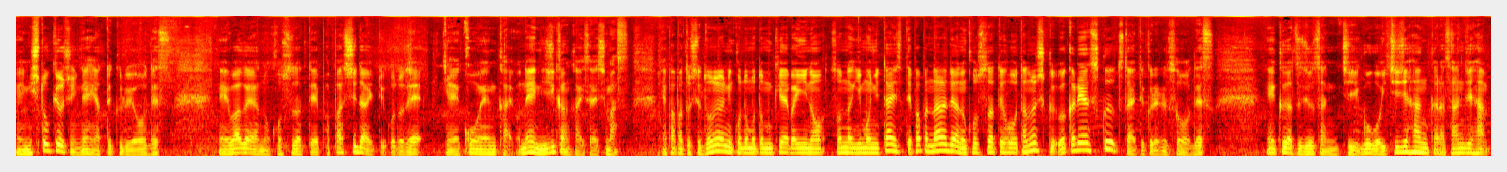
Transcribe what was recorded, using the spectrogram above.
えー、西東京市にねやってくるようです、えー、我が家の子育てパパ次第ということで、えー、講演会をね2時間開催します、えー、パパとしてどのように子供と向き合えばいいの？そんな疑問に対してパパならではの子育て法を楽しく分かりやすく伝えてくれるそうです、えー、9月13日午後1時半から3時半、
